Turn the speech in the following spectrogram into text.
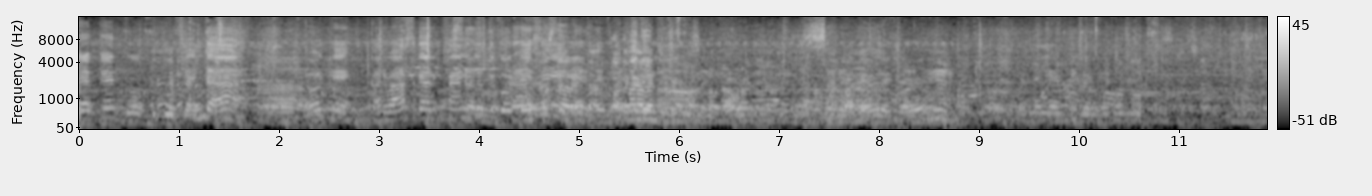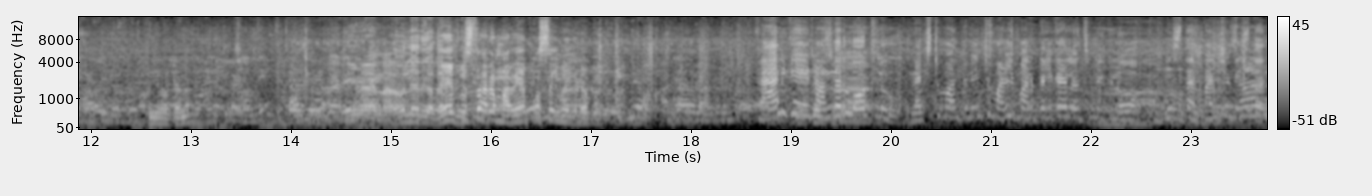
ఏకే దో రెండా ఓకే. మరి వాసు గారికి ఫ్యాన్ గుర్తు కొట్టేసి ఎమ్మెల్యే ఎంపీ రేపు ఇస్తారమ్మా రేపు వస్తాయి మీకు డబ్బులు. ఫ్యాన్కి అందరు ఓట్లు. నెక్స్ట్ మంత్ నుంచి మళ్ళీ మన పిల్లకాయలు వచ్చి మీకు లో ఇస్తారు పెన్షన్ ఇస్తారు.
